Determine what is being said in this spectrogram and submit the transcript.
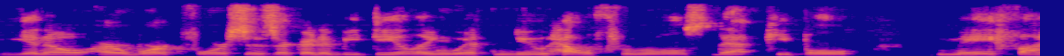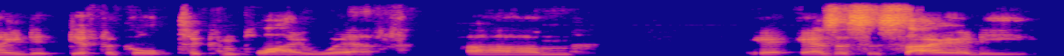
you know, our workforces are going to be dealing with new health rules that people may find it difficult to comply with um, as a society,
